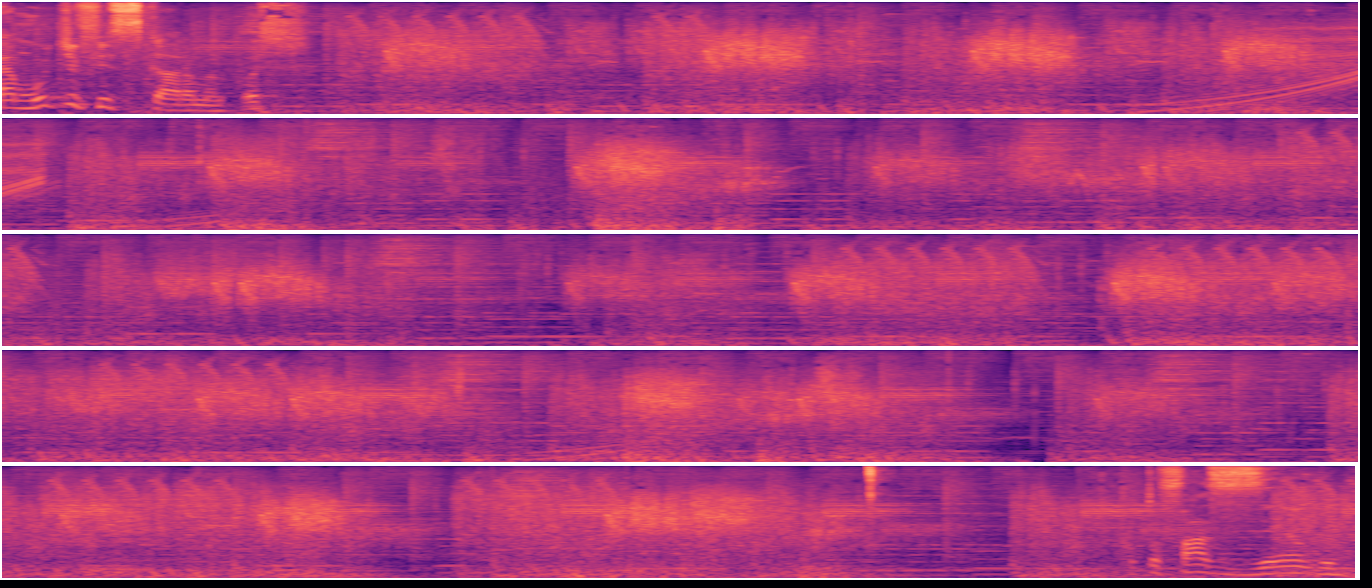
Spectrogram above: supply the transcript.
Muito difícil esse cara, mano. Poxa. Fazendo?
